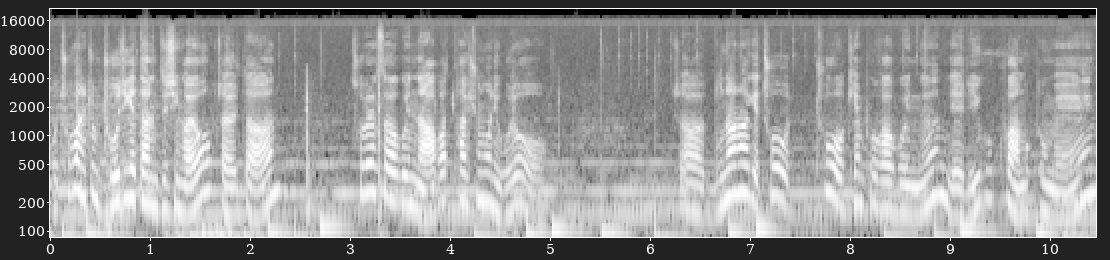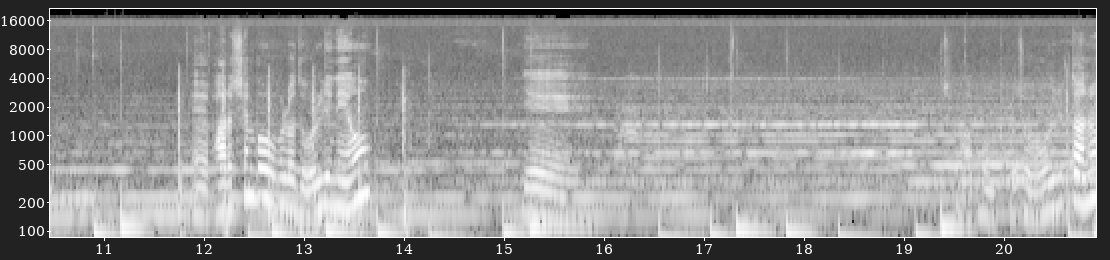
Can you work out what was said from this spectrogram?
어, 초반에 좀 조지겠다는 뜻인가요? 자 일단 투베럭스 가고 있는 아바타 휴먼이고요. 자 무난하게 투, 투어 캠프 가고 있는 예 리구쿠 암흑동맹. 예 바로 챔버 오브 블러드 올리네요. 예 일단은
